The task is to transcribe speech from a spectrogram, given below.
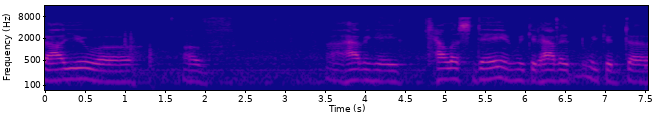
value uh, of uh, having a TELUS day, and we could have it? We could uh,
